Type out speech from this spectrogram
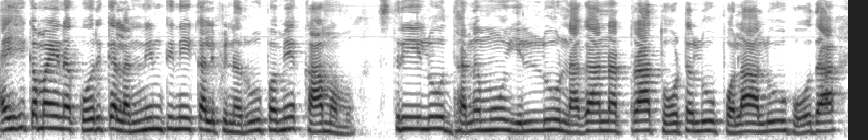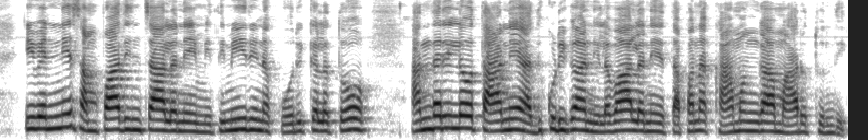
ఐహికమైన కోరికలన్నింటినీ కలిపిన రూపమే కామము. స్త్రీలు ధనము ఇల్లు నగానట్ర తోటలు పొలాలు హోదా ఇవన్నీ సంపాదించాలనే మితిమీరిన కోరికలతో అందరిలో తానే అధికుడిగా నిలవాలనే తపన కామంగా మారుతుంది.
